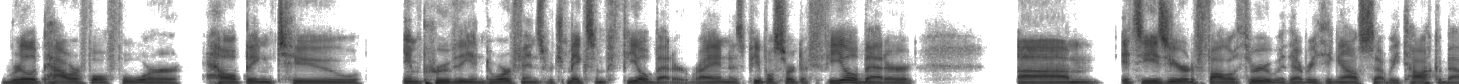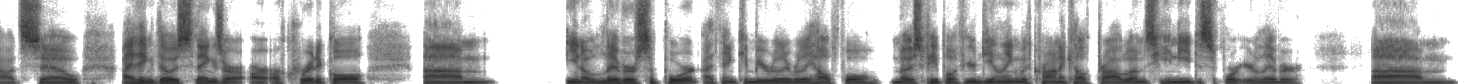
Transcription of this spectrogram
really powerful for helping to improve the endorphins, which makes them feel better, right? And as people start to feel better, um, it's easier to follow through with everything else that we talk about. So I think those things are are, are critical. Um, you know, liver support I think can be really really helpful. Most people, if you're dealing with chronic health problems, you need to support your liver. Um,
